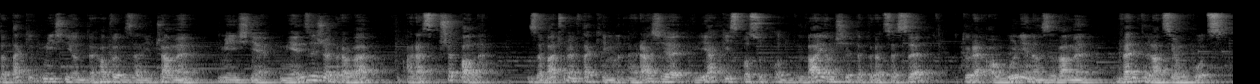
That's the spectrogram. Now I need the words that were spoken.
Do takich mięśni oddechowych zaliczamy mięśnie międzyżebrowe oraz przepone. Zobaczmy w takim razie, w jaki sposób odbywają się te procesy, które ogólnie nazywamy wentylacją płuc.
